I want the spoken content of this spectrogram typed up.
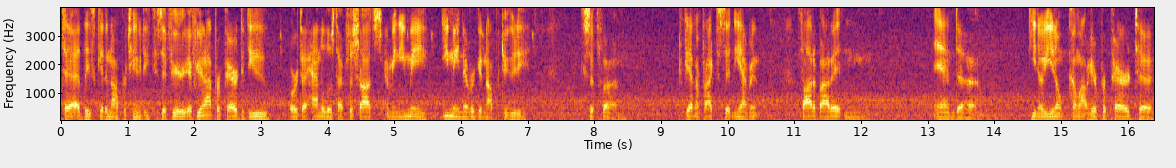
to at least get an opportunity. Because if you're if you're not prepared to do or to handle those types of shots, I mean you may you may never get an opportunity. Because if um, if you haven't practiced it and you haven't thought about it and and uh, you know you don't come out here prepared to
